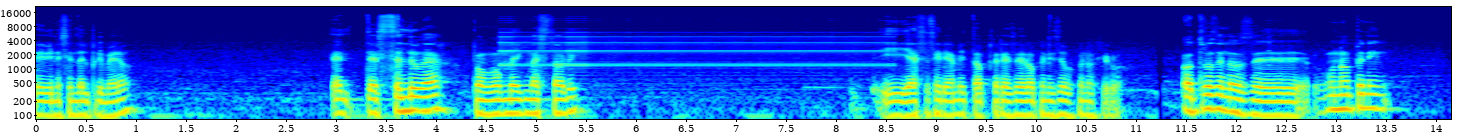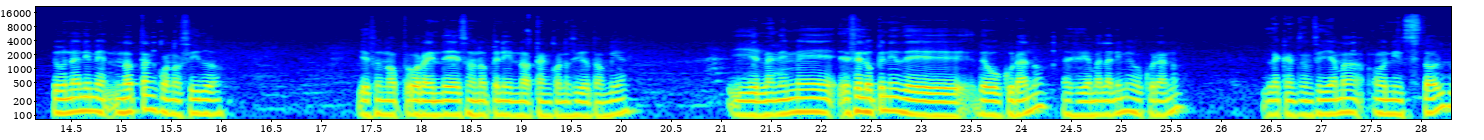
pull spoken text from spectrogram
que viene siendo el primero. En tercer lugar, pongo Make My Story. Y ese sería mi top 3 de openings de Boku no Hero. Otro de los de un opening de un anime no tan conocido. Y es un, por ende es un opening no tan conocido también y el anime es el opening de, de Bokurano, así se llama el anime Bokurano. La canción se llama Uninstall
